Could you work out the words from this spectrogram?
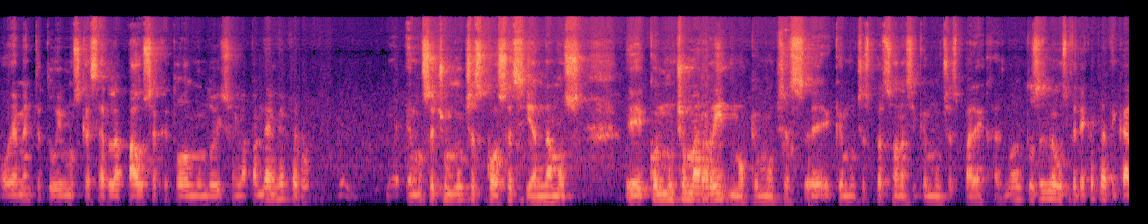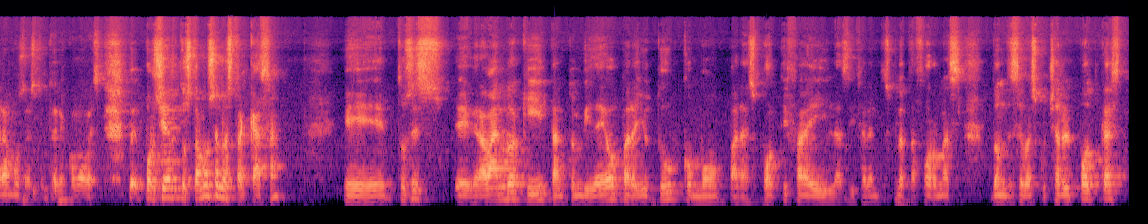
obviamente tuvimos que hacer la pausa que todo el mundo hizo en la pandemia, pero hemos hecho muchas cosas y andamos eh, con mucho más ritmo que muchas, que muchas personas y que muchas parejas, ¿no? Entonces me gustaría que platicáramos esto, Tere, ¿cómo ves? Por cierto, estamos en nuestra casa, eh, entonces, eh, grabando aquí tanto en video para YouTube como para Spotify y las diferentes plataformas donde se va a escuchar el podcast.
